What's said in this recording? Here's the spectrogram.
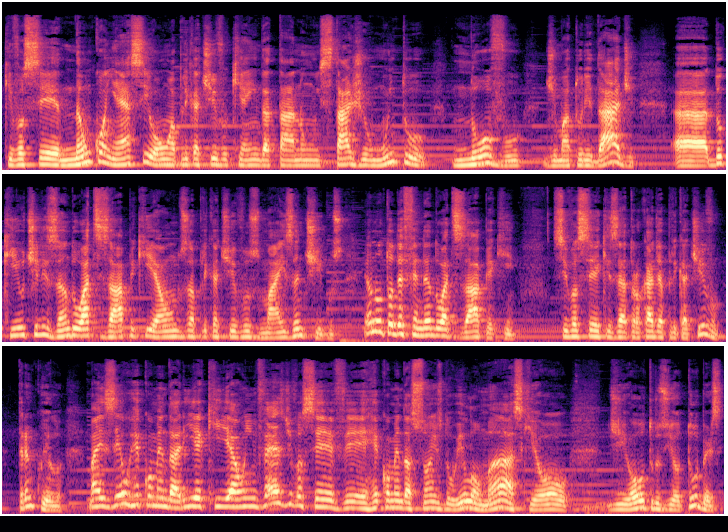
que você não conhece ou um aplicativo que ainda está num estágio muito novo de maturidade uh, do que utilizando o WhatsApp, que é um dos aplicativos mais antigos. Eu não estou defendendo o WhatsApp aqui. Se você quiser trocar de aplicativo, tranquilo. Mas eu recomendaria que ao invés de você ver recomendações do Elon Musk ou de outros youtubers,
